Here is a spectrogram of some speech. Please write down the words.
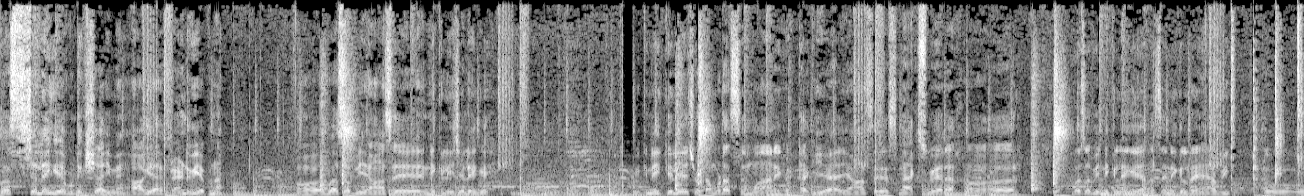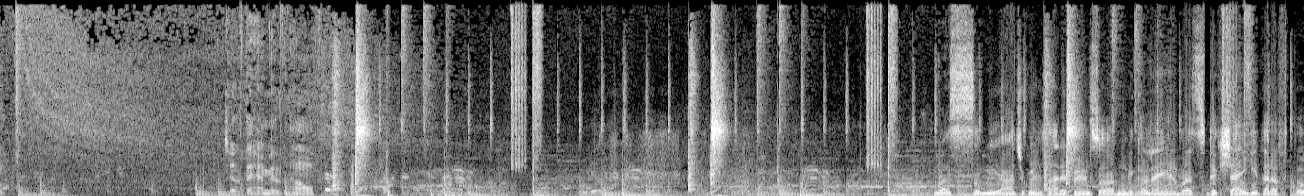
बस चलेंगे अब टकशाई में। आ गया है फ्रेंड भी अपना। और बस अब यहाँ से निकल चलेंगे। पिकनिक के लिए छोटा मोटा सामान इकट्ठा किया है। यहाँ से स्नैक्स वगैरह और बस अभी निकलेंगे। यहाँ से निकल रहे हैं अभी। तो चलते हैं, मिलता हूँ। बस सभी आ चुके हैं सारे फ्रेंड्स और निकल रहे हैं बस डिक्शाई की तरफ़ तो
